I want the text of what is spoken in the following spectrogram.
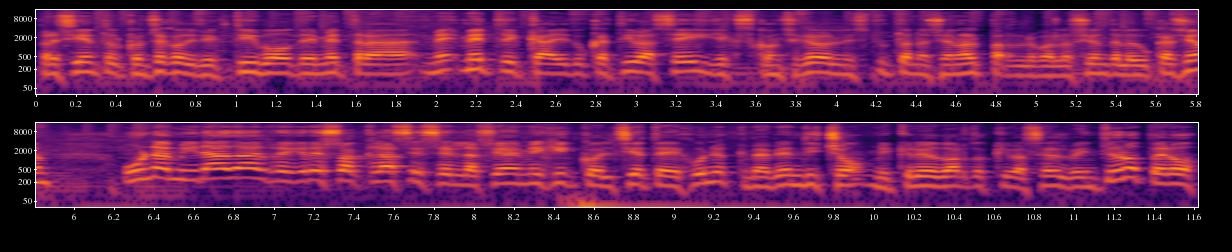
presidente del Consejo Directivo de Metra, Métrica Educativa C y ex consejero del Instituto Nacional para la Evaluación de la Educación? Una mirada al regreso a clases en la Ciudad de México el 7 de junio, que me habían dicho, mi querido Eduardo, que iba a ser el 21, pero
